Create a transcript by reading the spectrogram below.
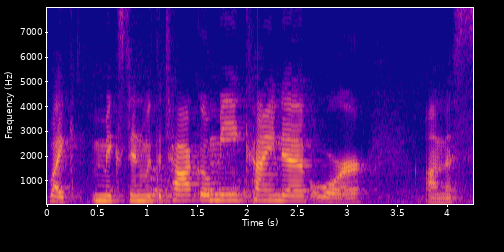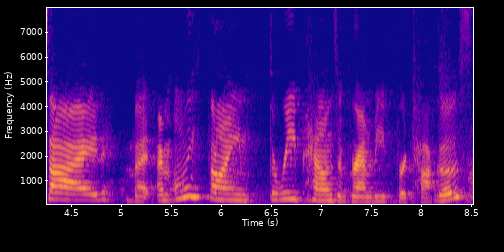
Like mixed in with the taco meat kind of, or on the side, but I'm only thawing three pounds of ground beef for tacos.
